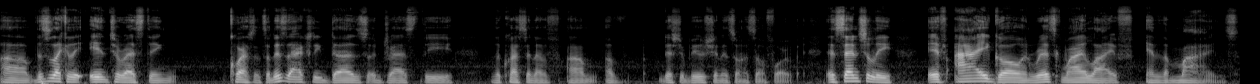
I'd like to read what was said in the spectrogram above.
Um, this is like an interesting question. So this actually does address the the question of um, of distribution and so on and so forth. Essentially, if I go and risk my life in the mines,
